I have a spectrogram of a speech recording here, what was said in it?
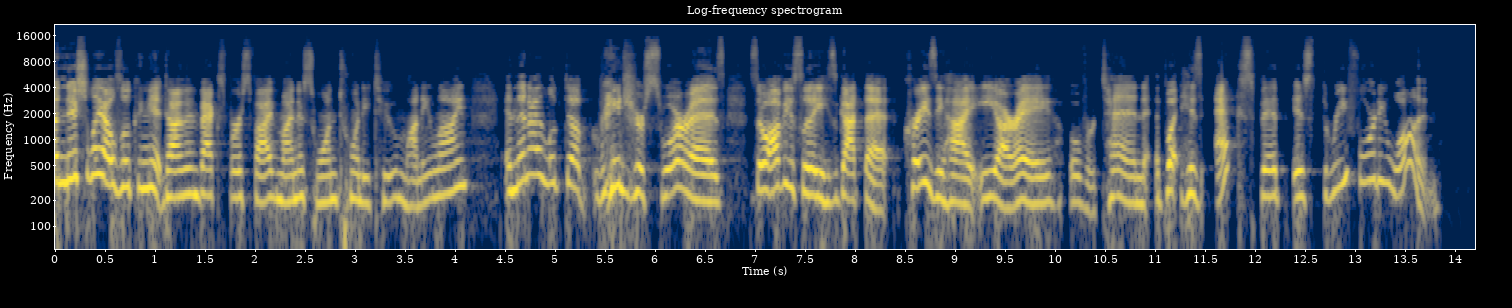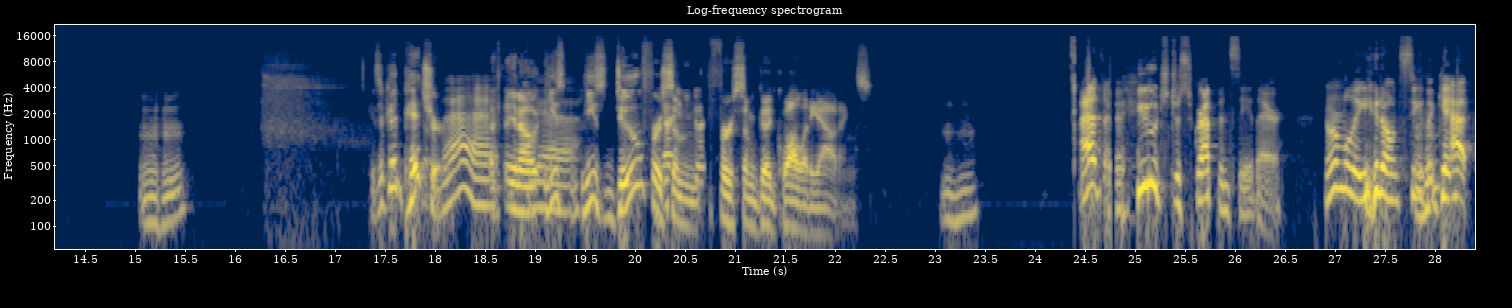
Initially, I was looking at Diamondbacks first five minus 122 money line. And then I looked up Ranger Suarez. So obviously, he's got that crazy high ERA over 10, but his XFIP is 341. Mm-hmm. He's a good pitcher. that- you know, yeah. he's he's due for Yeah, some good. for some good quality outings. Mm-hmm. That's a huge discrepancy there. Normally, you don't see the gap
